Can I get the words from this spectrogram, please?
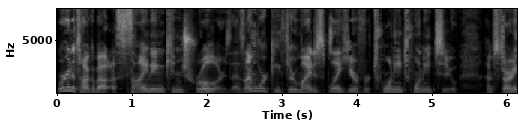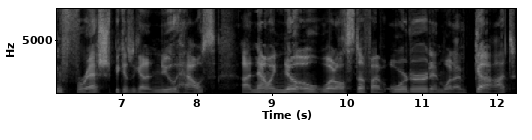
we're going to talk about assigning controllers. As I'm working through my display here for 2022, I'm starting fresh because we got a new house. Uh, now I know what all stuff I've ordered and what I've got.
